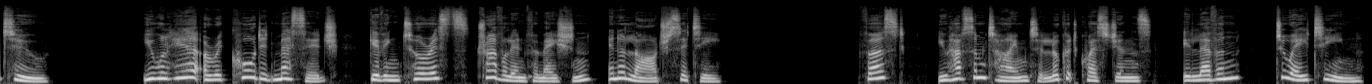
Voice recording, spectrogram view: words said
2. You will hear a recorded message giving tourists travel information in a large city. First, you have some time to look at questions 11 to 18.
